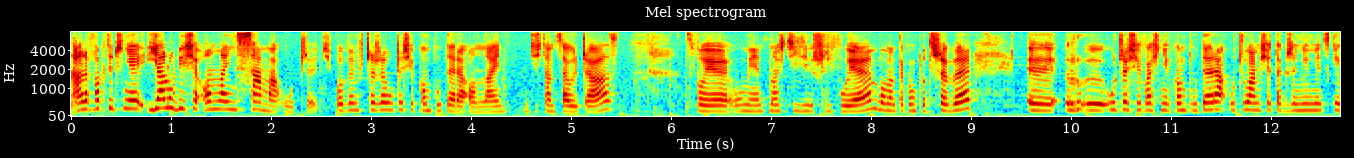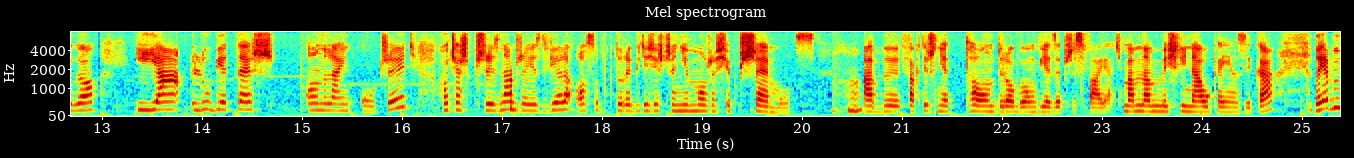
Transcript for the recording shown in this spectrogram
Ale faktycznie ja lubię się online sama uczyć. Powiem szczerze, uczę się komputera online gdzieś tam cały czas. Swoje umiejętności szlifuję, bo mam taką potrzebę. Y, y, uczę się właśnie komputera, uczyłam się także niemieckiego i ja lubię też online uczyć, chociaż przyznam, że jest wiele osób, które gdzieś jeszcze nie może się przemóc, mhm. aby faktycznie tą drogą wiedzę przyswajać. Mam na myśli naukę języka. No ja bym,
